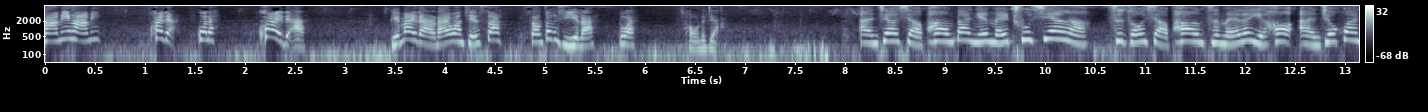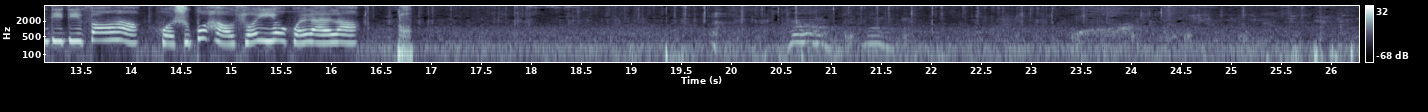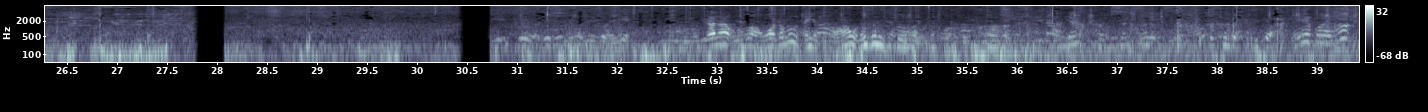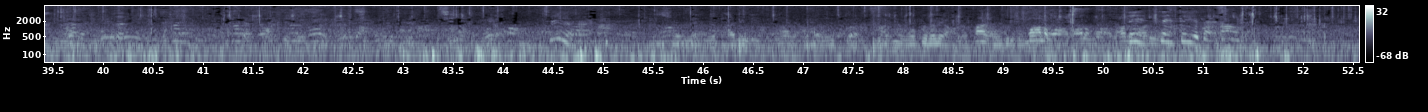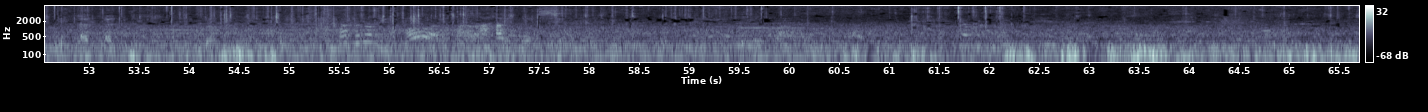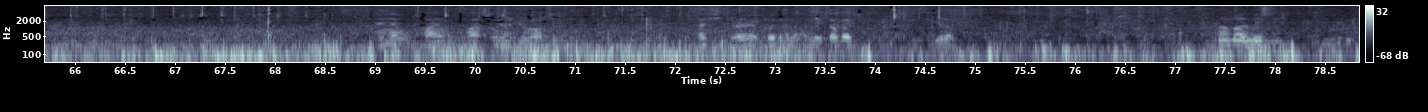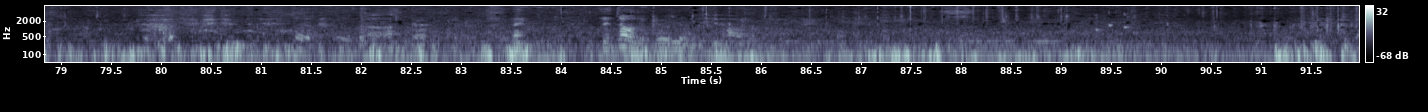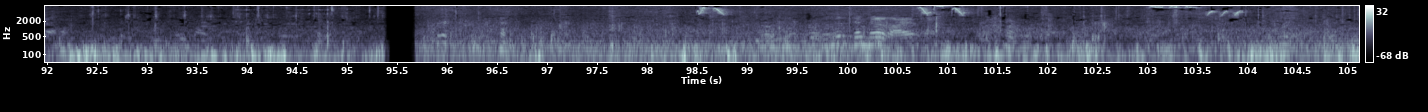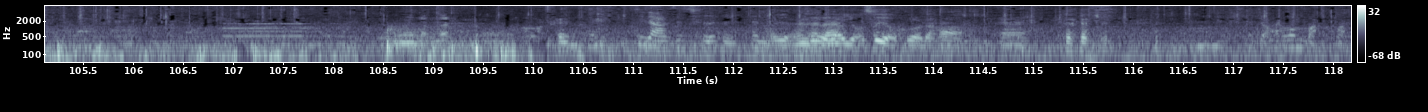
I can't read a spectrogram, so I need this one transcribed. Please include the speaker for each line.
Speaker 1: 卡米卡米，快点过来，快点别慢点来，往前上，上正西来，对，瞅着家。
Speaker 2: 俺叫小胖半年没出现了，自从小胖子没了以后，俺就换地地方了，伙食不好，所以又回来了。
Speaker 3: 原来我我都不哎呀，我都跟你说好了。哎呀，过来啊！这个哪儿啊？我不得了了，怕人就是哇啦哇哇啦哇。这这这个哪儿啊？
Speaker 4: 现在把把手机丢了，他媳妇儿和他男的找他急了，他把那。哎，这照就可以了，其他的。天天来。
Speaker 3: 这家伙是吃很很
Speaker 4: 这个有吃有喝的哈。
Speaker 3: 哎，这玩意儿我们管管。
